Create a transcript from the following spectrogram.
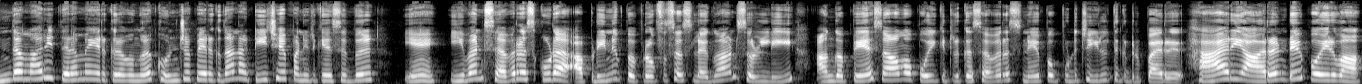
இந்த மாதிரி திறமை இருக்கிறவங்க கொஞ்சம் பேருக்கு தான் நான் டீச்சே பண்ணியிருக்கேன் சிபில். ஏன் ஈவன் செவரஸ் கூட அப்படின்னு இப்போ ப்ரொஃபஸர் லெகான் சொல்லி அங்கே பேசாமல் போய்கிட்டு இருக்க செவரஸ் நேப்பை பிடிச்சி இழுத்துக்கிட்டு இருப்பாரு. ஹாரி அரண்டே போயிடுவான்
